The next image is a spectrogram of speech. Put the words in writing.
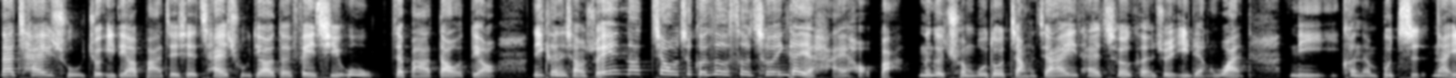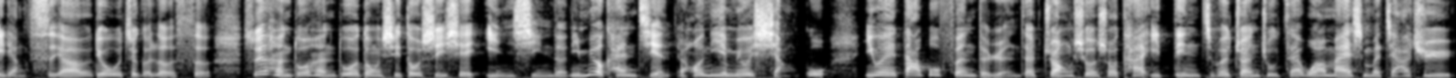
那拆除就一定要把这些拆除掉的废弃物再把它倒掉。你可能想说，诶，那叫这个垃圾车应该也还好吧？那个全部都涨价，一台车可能就一两万，你可能不止那一两次要丢这个垃圾，所以很多很多的东西都是一些隐形的，你没有看见，然后你也没有想过，因为大部分的人在装修的时候，他一定只会专注在我要买什么家具，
